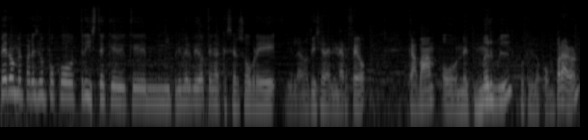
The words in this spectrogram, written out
Pero me parece un poco triste que, mi primer video tenga que ser sobre la noticia del nerfeo. Kabam o Netmarble, porque lo compraron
